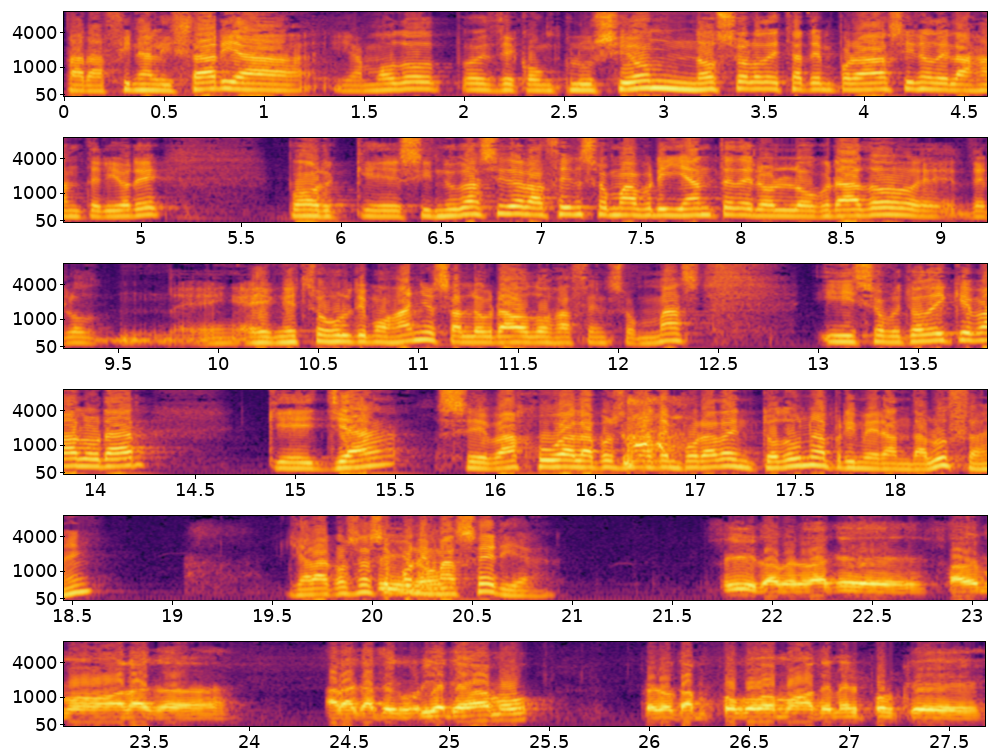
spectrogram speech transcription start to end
para finalizar y a, y a modo pues, de conclusión, no solo de esta temporada, sino de las anteriores, porque sin duda ha sido el ascenso más brillante de los logrados eh, de los, en, estos últimos años, se han logrado dos ascensos más. Y sobre todo hay que valorar que ya se va a jugar la próxima temporada en toda una primera andaluza, ¿eh? Ya la cosa se pone más seria. Sí, la verdad que sabemos a la, a la categoría que vamos, pero tampoco vamos a temer porque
